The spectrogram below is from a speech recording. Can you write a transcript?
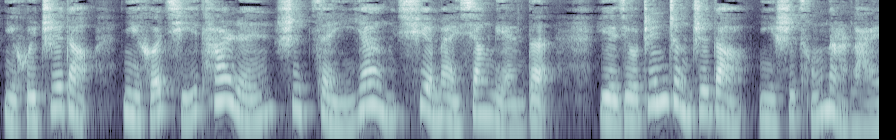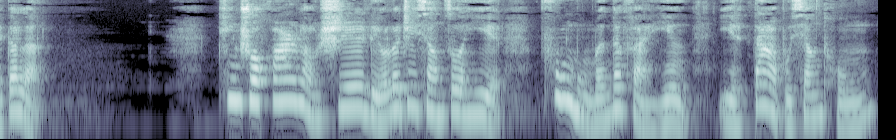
你会知道你和其他人是怎样血脉相连的，也就真正知道你是从哪儿来的了。”听说花儿老师留了这项作业，父母们的反应也大不相同。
